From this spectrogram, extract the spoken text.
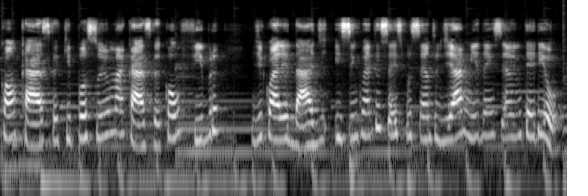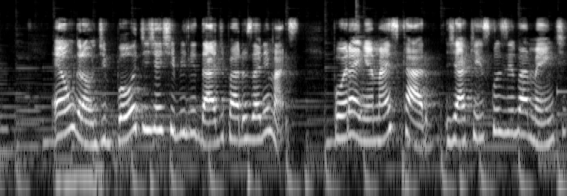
com casca, que possui uma casca com fibra de qualidade e 56% de amido em seu interior. É um grão de boa digestibilidade para os animais, porém é mais caro, já que exclusivamente,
